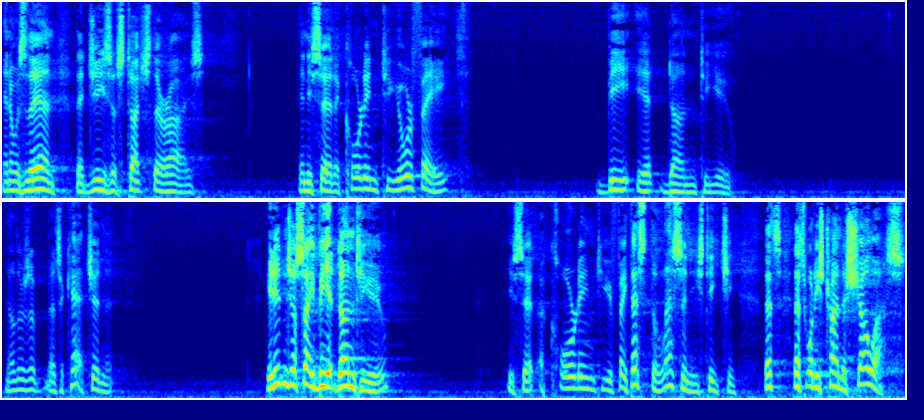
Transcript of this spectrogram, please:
And it was then that Jesus touched their eyes. And he said, According to your faith, be it done to you. Now there's a that's a catch, isn't it? He didn't just say, Be it done to you. He said, according to your faith. That's the lesson he's teaching. That's, that's what he's trying to show us.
